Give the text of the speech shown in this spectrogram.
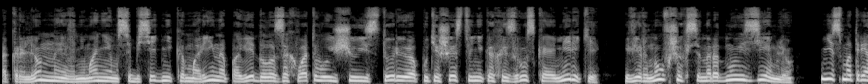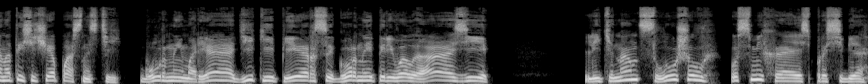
Окрыленная вниманием собеседника Марина поведала захватывающую историю о путешественниках из Русской Америки, вернувшихся на родную землю, несмотря на тысячи опасностей. Бурные моря, дикие персы, горные перевалы Азии. Лейтенант слушал, усмехаясь про себя.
